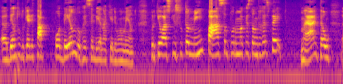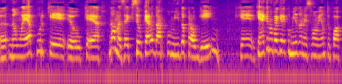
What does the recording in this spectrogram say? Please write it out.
Uh, dentro do que ele tá podendo receber naquele momento. Porque eu acho que isso também passa por uma questão de respeito. Né? Então, não é porque eu quero. Não, mas é que se eu quero dar comida para alguém, quem, quem é que não vai querer comida nesse momento? Pode,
